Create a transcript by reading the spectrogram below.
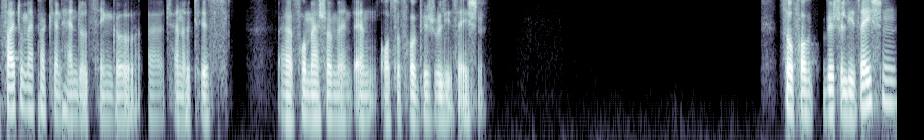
Cytomapper can handle single uh, channel TIFFs uh, for measurement and also for visualization. So for visualization,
